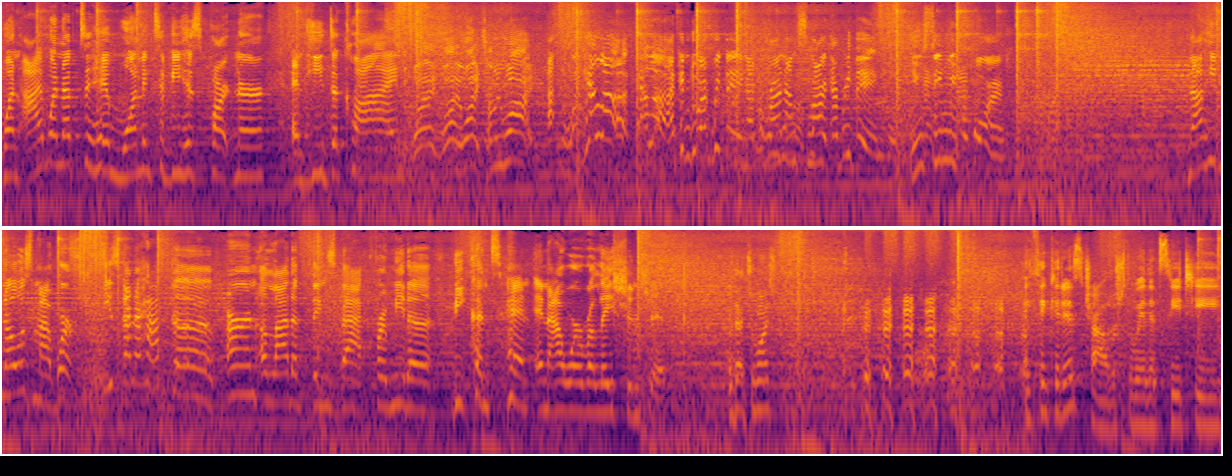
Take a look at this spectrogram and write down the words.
when I went up to him wanting to be his partner and he declined. Why, why, why? Tell me why. I, well, killer, killer. I can do everything. I can run, I'm smart, everything. You've seen me perform. Now he knows my work. He's gonna have to earn a lot of things back for me to be content in our relationship. Was that too much? I think it is childish the way that CT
